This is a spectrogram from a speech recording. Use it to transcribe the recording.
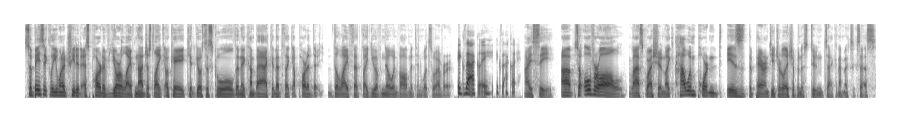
So basically, you want to treat it as part of your life, not just like, okay, kid goes to school, then they come back, and that's like a part of the, the life that like you have no involvement in whatsoever. Exactly. Exactly. I see. Uh, so overall, last question: like, how important is the parent-teacher relationship in a student's academic success?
